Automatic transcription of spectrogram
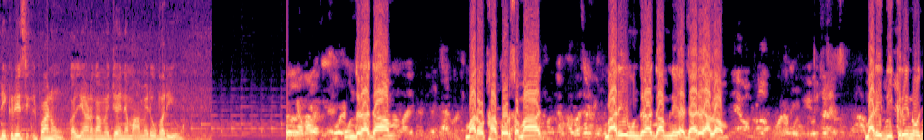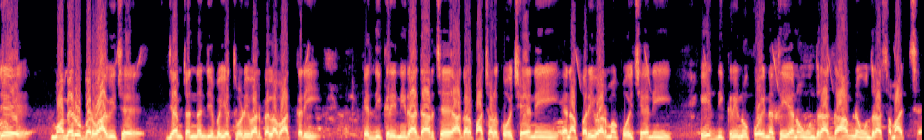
દીકરી શિલ્પાનું કલ્યાણ ગામે જઈને મામેરું ભર્યું. ઉંદરા ગામ, મારો ઠાકોર સમાજ, મારી ઉંદરા ગામની અઢારે આલમ. મારી દીકરીનું જે મોમેરું ભરવા આવી છે, જેમ ચંદનજી ભાઈએ થોડી વાર પહેલાં વાત કરી, કે દીકરી નિરાધાર છે, આગળ પાછળ કોઈ છે નહીં, એના પરિવારમાં કોઈ છે નહીં, એ દીકરીનું કોઈ નથી, એનું ઉંદરા ગામ ને ઉંદરા સમાજ છે.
